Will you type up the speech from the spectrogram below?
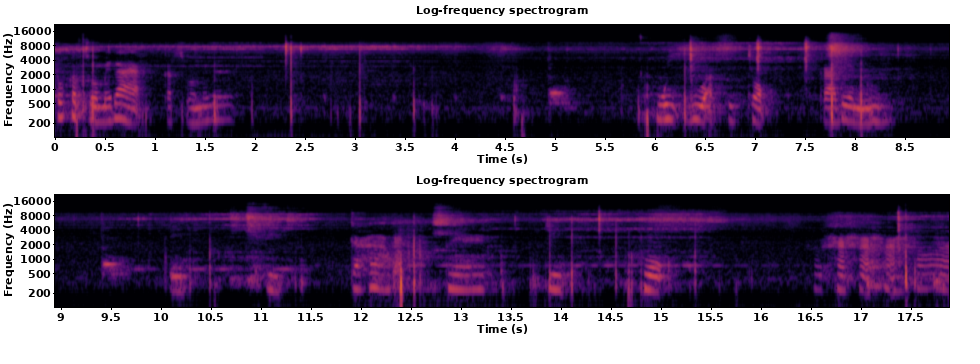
ก็กลับสวนไม่ได้อะกลับสวนไม่ได้วิยูอักสิจบการเดนสิบสิบเก้าแปดสิบหก ฮ่าฮ่าฮ่าฮ่า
